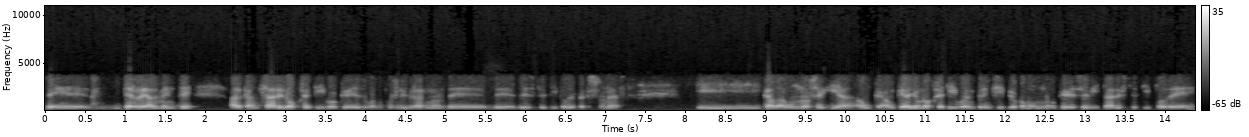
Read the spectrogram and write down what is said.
de, de realmente alcanzar el objetivo que es, bueno, pues librarnos de, de este tipo de personas y cada uno seguía, aunque aunque haya un objetivo en principio común, ¿no? Que es evitar este tipo de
